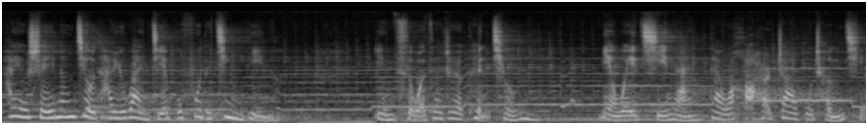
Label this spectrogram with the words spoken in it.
还有谁能救他于万劫不复的境地呢？因此，我在这儿恳求你，勉为其难，代我好好照顾程前。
